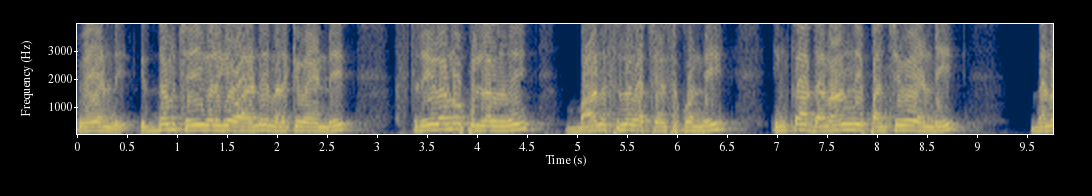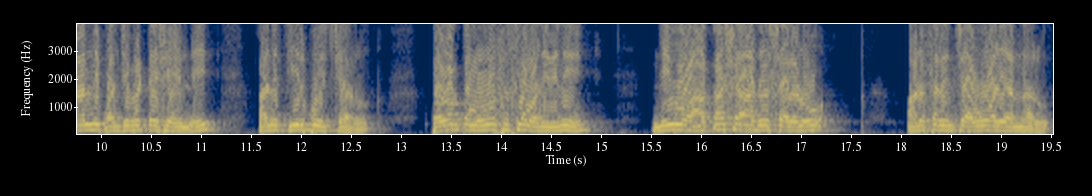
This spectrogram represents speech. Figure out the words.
వేయండి. యుద్ధం చేయగలిగే వారిని నరికివేయండి స్త్రీలను పిల్లల్ని బానిసలుగా చేసుకోండి. ఇంకా ధనాన్ని పంచివేయండి. ధనాన్ని పంచిపెట్టేసేయండి అని తీర్పు ఇచ్చారు. ప్రవక్త మోసస్లం అది విని నీవు ఆకాశ ఆదేశాలను అనుసరించావు అని అన్నారు.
